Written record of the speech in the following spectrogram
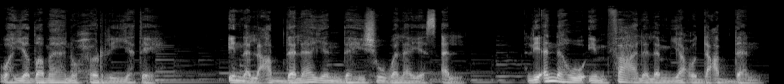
وهي ضمان حريته. إن العبد لا يندهش ولا يسأل لأنه إن فعل لم يعد عبدا.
